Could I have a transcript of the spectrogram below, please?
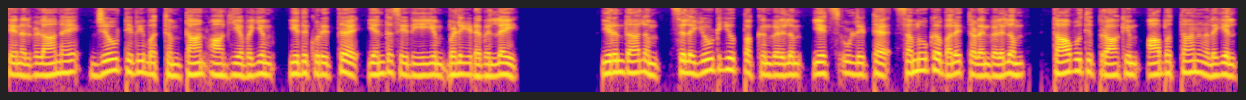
சேனல்களான ஜியோ டிவி மற்றும் தான் ஆகியவையும் இது குறித்த எந்த செய்தியையும் வெளியிடவில்லை. இருந்தாலும் சில யூடியூப் பக்கங்களிலும் எக்ஸ் உள்ளிட்ட சமூக வலைத்தளங்களிலும் தாவூத் இப்ராஹிம் ஆபத்தான நிலையில்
